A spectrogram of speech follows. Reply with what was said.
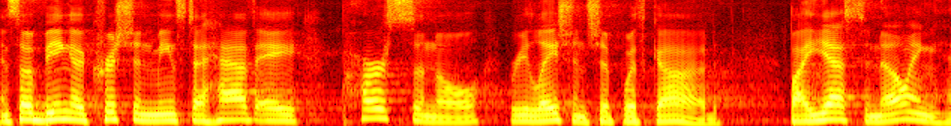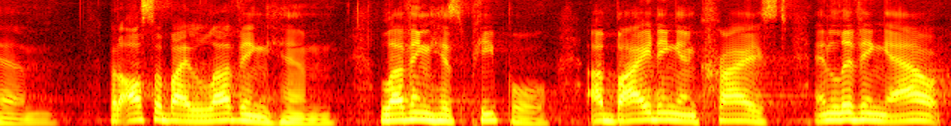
And so being a Christian means to have a personal relationship with God by, yes, knowing Him, but also by loving Him, loving His people, abiding in Christ, and living out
